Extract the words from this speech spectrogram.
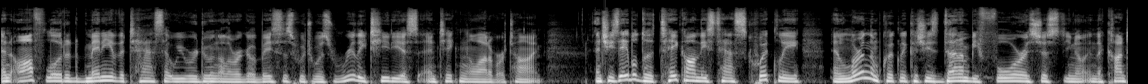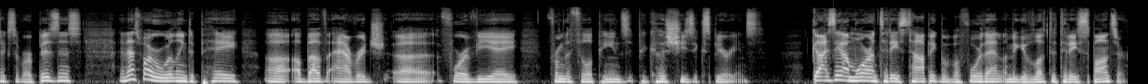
and offloaded many of the tasks that we were doing on a regular basis, which was really tedious and taking a lot of our time. And she's able to take on these tasks quickly and learn them quickly because she's done them before. It's just, you know, in the context of our business. And that's why we're willing to pay uh, above average uh, for a VA from the Philippines because she's experienced. Guys, I got more on today's topic, but before that, let me give love to today's sponsor.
